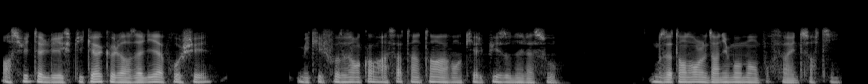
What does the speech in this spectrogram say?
Ensuite elle lui expliqua que leurs alliés approchaient, mais qu'il faudrait encore un certain temps avant qu'elle puisse donner l'assaut. Nous attendrons le dernier moment pour faire une sortie.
